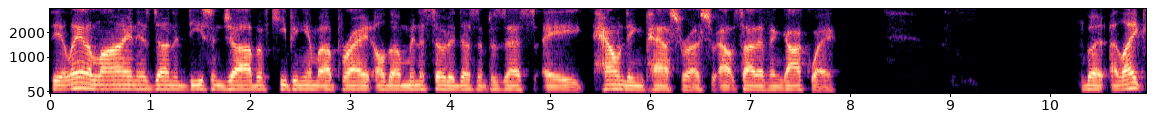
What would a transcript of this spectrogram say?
The Atlanta line has done a decent job of keeping him upright, although Minnesota doesn't possess a hounding pass rush outside of Ngakoue. But I like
